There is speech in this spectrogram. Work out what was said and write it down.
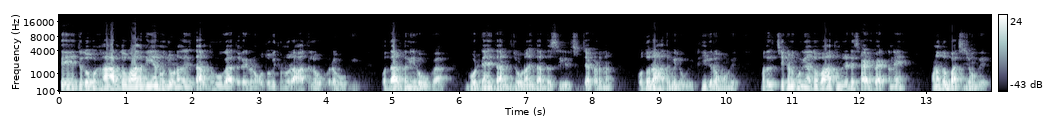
ਤੇ ਜਦੋਂ ਬੁਖਾਰ ਤੋਂ ਬਾਅਦ ਕਈਆਂ ਨੂੰ ਜੋੜਾਂ ਦੇ ਵਿੱਚ ਦਰਦ ਹੋਊਗਾ, ਤਕਰੀਬਨ ਉਹ ਤੋਂ ਵੀ ਤੁਹਾਨੂੰ ਰਾਹਤ ਲਊ- ਰਹੂਗੀ। ਉਹ ਦਰਦ ਨਹੀਂ ਹੋਊਗਾ। ਗੋਡਿਆਂ 'ਚ ਦਰਦ, ਜੋੜਾਂ 'ਚ ਦਰਦ, ਸਰੀਰ 'ਚ ਜਕੜਨ ਉਹ ਤੋਂ ਰਾਹਤ ਮਿਲੂਗੀ, ਠੀਕ ਰਹੋਗੇ। ਮਤਲਬ ਚਿਕਨਗੁਣੀਆਂ ਤੋਂ ਬਾਅਦ ਤੁਹਾਨੂੰ ਜਿਹੜੇ ਸਾਈਡ ਇਫੈਕਟ ਨੇ, ਉਹਨਾਂ ਤੋਂ ਬਚ ਜਾਓਗੇ।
